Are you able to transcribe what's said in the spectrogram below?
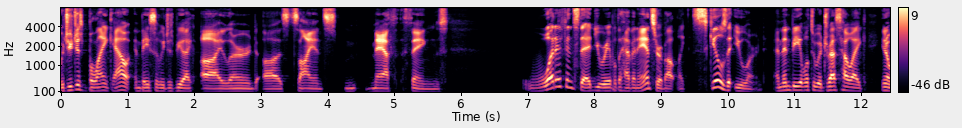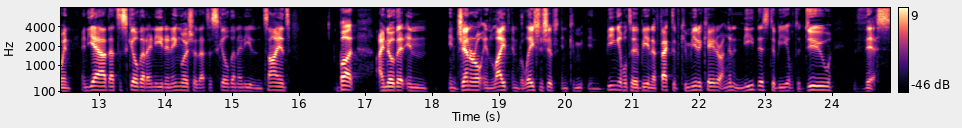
Would you just blank out and basically just be like, I learned uh, science, m- math things? What if instead you were able to have an answer about like skills that you learned and then be able to address how, like, you know, and, and yeah, that's a skill that I need in English or that's a skill that I need in science. But I know that in in general, in life, in relationships, in, com- in being able to be an effective communicator, I'm going to need this to be able to do this.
